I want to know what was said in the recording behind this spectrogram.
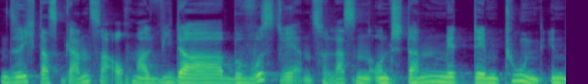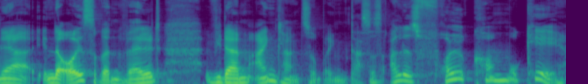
sich das Ganze auch mal wieder bewusst werden zu lassen und dann mit dem Tun in der, in der äußeren Welt wieder im Einklang zu bringen. Das ist alles vollkommen okay.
